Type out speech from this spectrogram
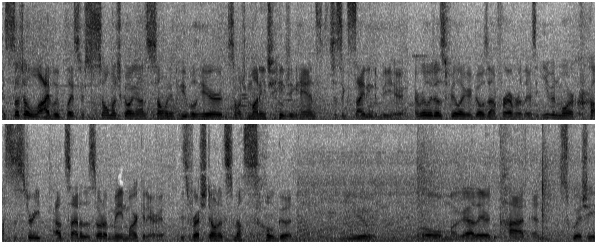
It's such a lively place. There's so much going on, so many people here, so much money changing hands. It's just exciting to be here. It really does feel like it goes on forever. There's even more across the street outside of the sort of main market area. These fresh donuts smell so good. You. Oh my god, they're hot and squishy.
